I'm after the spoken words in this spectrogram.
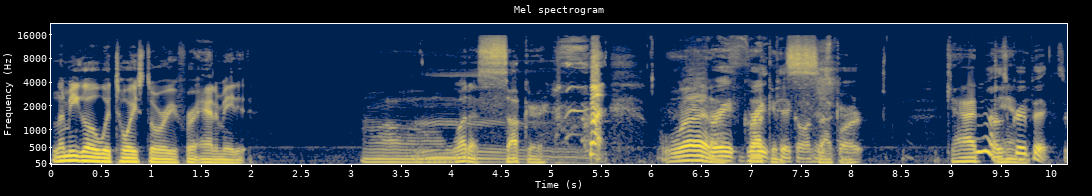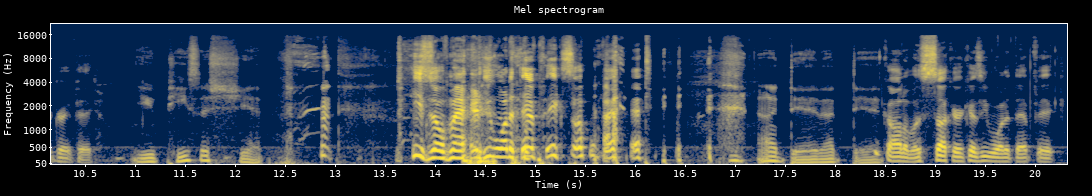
Let me go with Toy Story for animated. Oh, what a sucker! what great, a great fucking pick on sucker. his part. God Yeah, it's a great it. pick. It's a great pick. You piece of shit. He's so mad. He wanted that pick so bad. I did. I did. He called him a sucker because he wanted that pick.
